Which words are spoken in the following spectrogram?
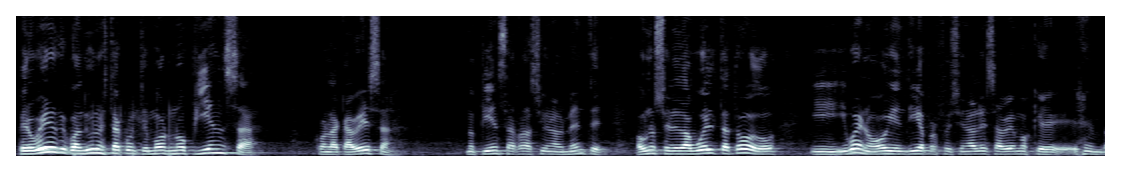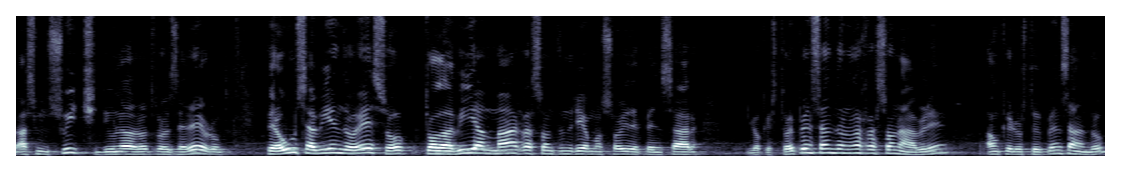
Pero ven que cuando uno está con temor no piensa con la cabeza, no piensa racionalmente, a uno se le da vuelta todo y, bueno, hoy en día profesionales sabemos que hace un switch de un lado al otro del cerebro, pero aún sabiendo eso, todavía más razón tendríamos hoy de pensar, lo que estoy pensando no es razonable, aunque lo estoy pensando,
